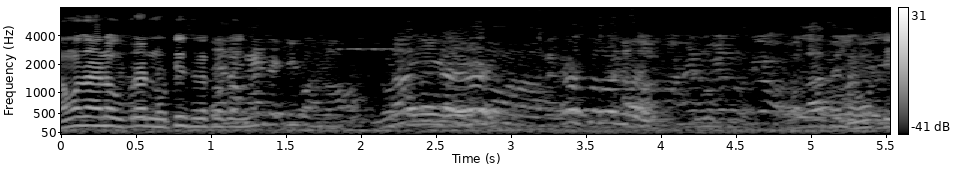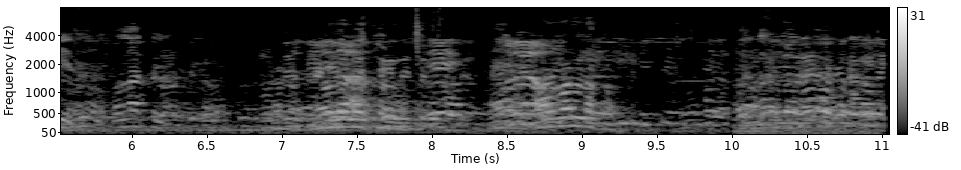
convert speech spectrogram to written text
રમજાન ઉપર નોટિસ લખો તો નોટિસ નોટિસ નોટિસ લખો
